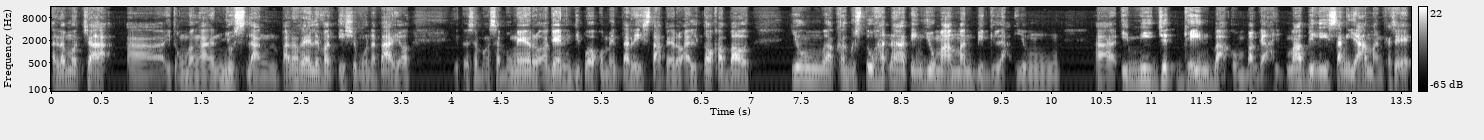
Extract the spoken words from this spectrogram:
alam mo siya, ah, itong mga news lang, parang relevant issue muna tayo dito sa mga sabungero. Again, hindi po ako komentarista pero I'll talk about yung ah, kagustuhan nating yumaman bigla, yung ah, immediate gain ba, kumbaga, mabilisang yaman. Kasi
